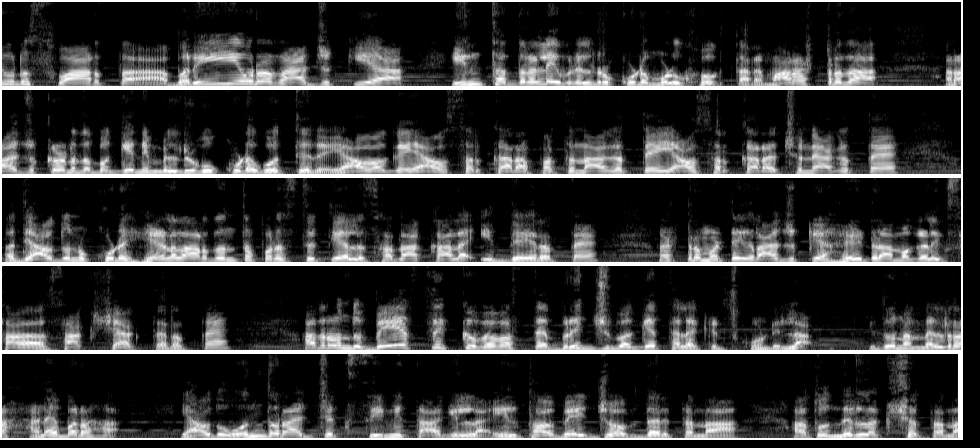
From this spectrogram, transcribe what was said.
ಇವರ ಸ್ವಾರ್ಥ, ಬರೀ ಇವರ ರಾಜಕೀಯ, ಇಂಥದ್ರಲ್ಲಿ ಇವರೆಲ್ಲರೂ ಕೂಡ ಮುಳುಗು ಹೋಗ್ತಾರೆ. ಮಹಾರಾಷ್ಟ್ರದ ರಾಜಕಾರಣದ ಬಗ್ಗೆ ನಿಮ್ಮೆಲ್ಲರಿಗೂ ಕೂಡ ಗೊತ್ತಿದೆ. ಯಾವಾಗ ಯಾವ ಸರ್ಕಾರ ಪತನ ಆಗುತ್ತೆ, ಯಾವ ಸರ್ಕಾರ ರಚನೆ ಆಗುತ್ತೆ, ಅದ್ಯಾವುದನ್ನು ಕೂಡ ಹೇಳಲಾರದಂತ ಪರಿಸ್ಥಿತಿ ಅಲ್ಲಿ ಸದಾಕಾಲ ಇದ್ದೇ ಇರುತ್ತೆ. ಅಷ್ಟರ ಮಟ್ಟಿಗೆ ರಾಜಕೀಯ ಹೈಡ್ರಾಮಗಳಿಗೆ ಸಾಕ್ಷಿ ಆಗ್ತಾ ಇರುತ್ತೆ. ಅದರ ಒಂದು ಬೇಸಿಕ್ ವ್ಯವಸ್ಥೆ ಬ್ರಿಡ್ಜ್ ಬಗ್ಗೆ ತಲೆ ಕೆಡಿಸ್ಕೊಂಡಿಲ್ಲ. ಇದು ನಮ್ಮೆಲ್ಲರ ಹಣೆ ಬರಹ ಯಾವುದೋ ಒಂದು ರಾಜ್ಯಕ್ಕೆ ಸೀಮಿತ ಆಗಿಲ್ಲ. ಇಂಥ ಬೇಜವಾಬ್ದಾರಿತನ ಅಥವಾ ನಿರ್ಲಕ್ಷ್ಯತನ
